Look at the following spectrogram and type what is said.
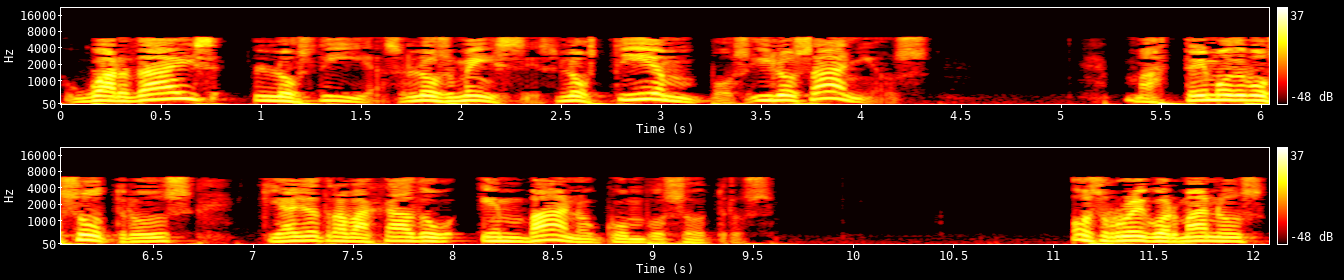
Guardáis los días, los meses, los tiempos y los años. Mas temo de vosotros que haya trabajado en vano con vosotros. Os ruego, hermanos,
